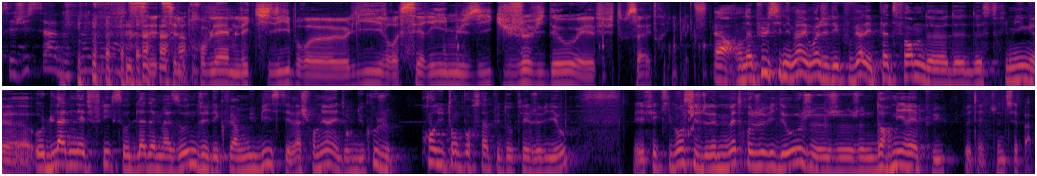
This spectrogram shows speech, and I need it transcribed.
C'est juste ça. Non, non, non. C'est le problème, l'équilibre euh, livre, série, musique, jeux vidéo et tout ça est très complexe. Alors, on n'a plus le cinéma et moi j'ai découvert les plateformes de, de, de streaming euh, au-delà de Netflix, au-delà d'Amazon. J'ai découvert Mubi, c'était vachement bien et donc du coup je prends du temps pour ça plutôt que les jeux vidéo. Effectivement, si je devais me mettre aux jeux vidéo, je, je, je ne dormirais plus, peut-être, je ne sais pas.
